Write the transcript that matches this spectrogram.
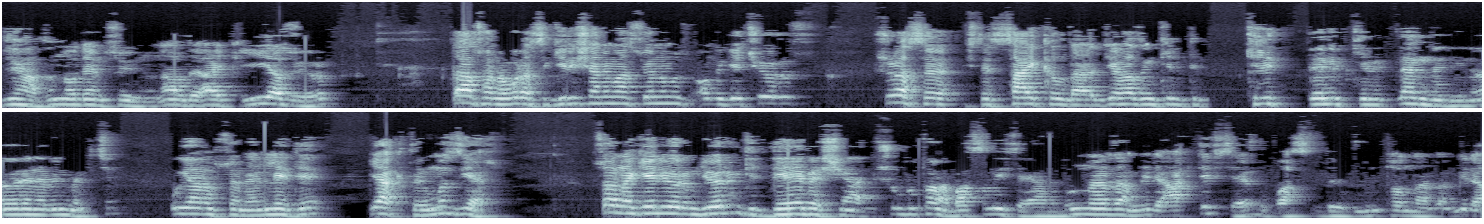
cihazın modem suyunun aldığı IP'yi yazıyorum. Daha sonra burası giriş animasyonumuz. Onu geçiyoruz. Şurası işte Cycle'da cihazın kilitli, kilitlenip kilitlenmediğini öğrenebilmek için uyanıp sönen LED'i yaktığımız yer. Sonra geliyorum diyorum ki D5 yani şu butona basılıysa yani bunlardan biri aktifse bu basıldığı butonlardan biri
